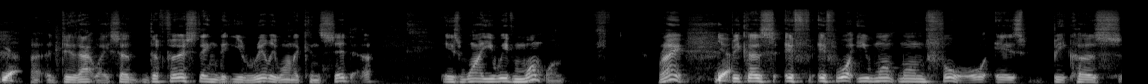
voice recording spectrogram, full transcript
Yeah. uh, do that way so the first thing that you really want to consider is why you even want one right Yeah. because if if what you want one for is because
